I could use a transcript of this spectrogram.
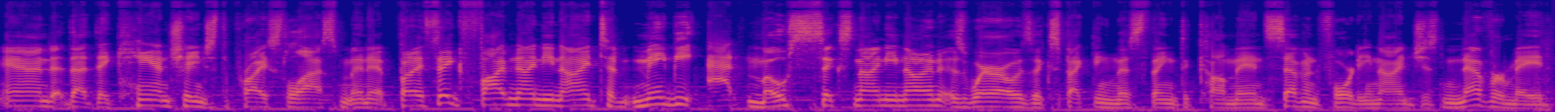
and that they can change the price last minute. But I think 599 to maybe at most 699 is where I was expecting this thing to come in. 749 just never made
